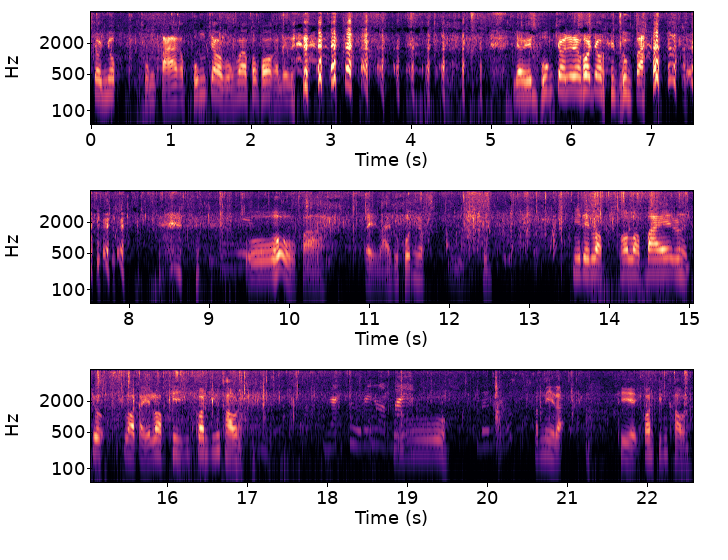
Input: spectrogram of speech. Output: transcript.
เจ้ายก ถุงปลากับพุงเจ้าผมว่าพอๆกันเลยเดี๋ยวเห็นพุงเจ้าเลยเพราะเจ้าเห็นถุงปลาโอ้ปลาได้หลายทุกคนครับนี่ได้รอบพอรอบใบายแล้วนะจุรอบไปรอบที่ก้อนกินเขาวน่ะน่ะชูได้รอบไปโอ้อะเบิ่งเอาครับนี่ละที่ก้อนกินเขาวน่ะ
